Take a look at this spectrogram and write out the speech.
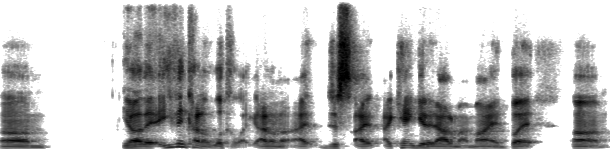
um, you know, they even kind of look alike. I don't know. I just I I can't get it out of my mind. But um,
